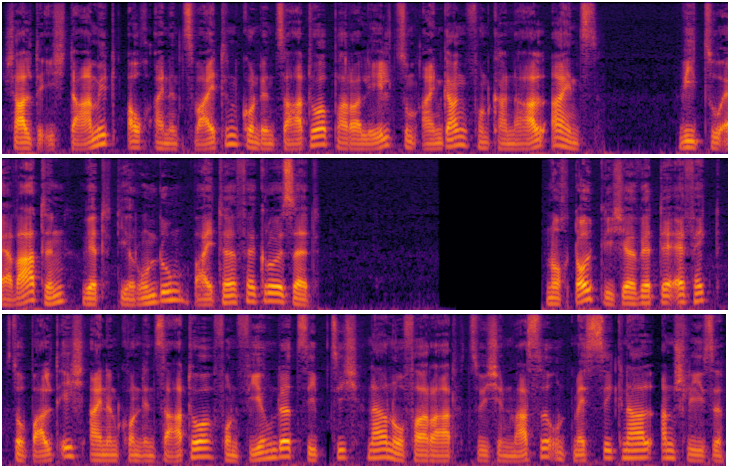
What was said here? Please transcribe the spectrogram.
schalte ich damit auch einen zweiten Kondensator parallel zum Eingang von Kanal 1. Wie zu erwarten wird die Rundung weiter vergrößert. Noch deutlicher wird der Effekt, sobald ich einen Kondensator von 470 nF zwischen Masse und Messsignal anschließe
